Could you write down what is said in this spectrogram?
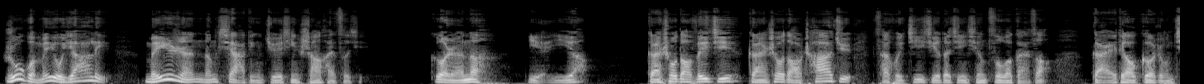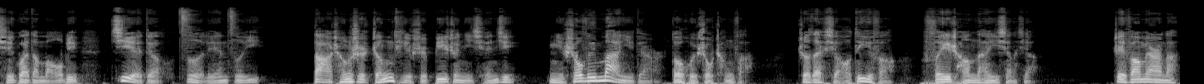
如果没有压力，没人能下定决心伤害自己。个人呢？”也一样，感受到危机，感受到差距，才会积极的进行自我改造，改掉各种奇怪的毛病，戒掉自怜自艾。大城市整体是逼着你前进，你稍微慢一点都会受惩罚，这在小地方非常难以想象。这方面呢，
